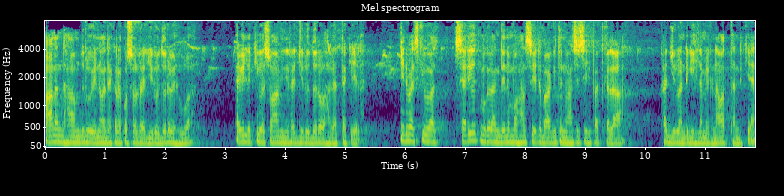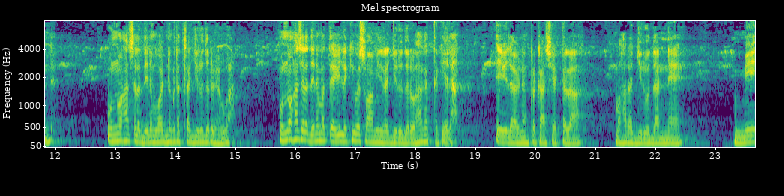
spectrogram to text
ආනන්ද හාමුදුරුව එනවා දැකල කොසල් රජිරු දොර වැහවා. ඇවිල්ල කිව ස්වාමිනි රජිරු දොර වහගත්ත කියලා ඉට පස්කිවත් සැරියොත් මොකලක් දෙන මොහන්සේට භාගිතුන් වහස සිහිපත් කලා රජරුවන්ට ගිහිලම එක නවත්තන්ට කියන්ට උන්වහසල දෙන වඩනකට රජ්ජුරුදර වැහවා. උන්වහසල දෙනමත් ඇවිල්ලකිව ස්වාමී රජ්ජුරු දරවාගත්ත කියලා. ඒ වෙලා වෙන ප්‍රකාශයක් කළා මහරජ්ජිරුව දන්නේ මේ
